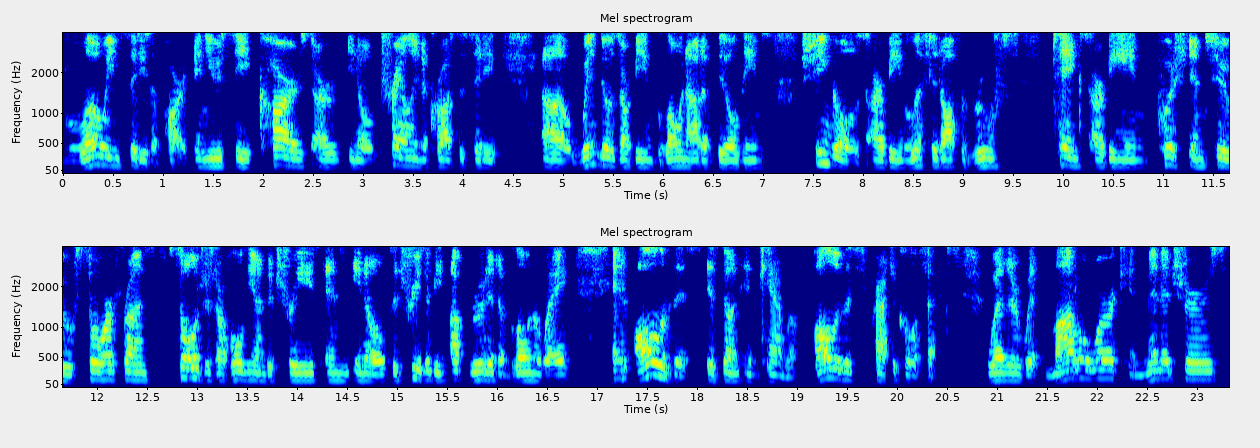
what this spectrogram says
blowing cities apart. And you see cars are you know trailing across the city. Uh, windows are being blown out of buildings. Shingles are being lifted off of roofs tanks are being pushed into storefronts. Soldiers are holding onto trees and you know the trees are being uprooted and blown away. And all of this is done in camera. All of this is practical effects whether with model work and miniatures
